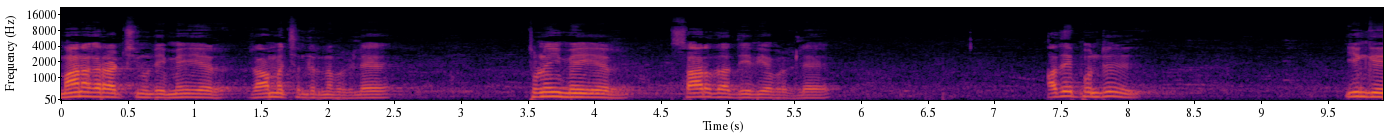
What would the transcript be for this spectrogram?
மாநகராட்சியினுடைய மேயர் ராமச்சந்திரன் அவர்களே துணை மேயர் சாரதா தேவி அவர்களே அதே போன்று இங்கு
